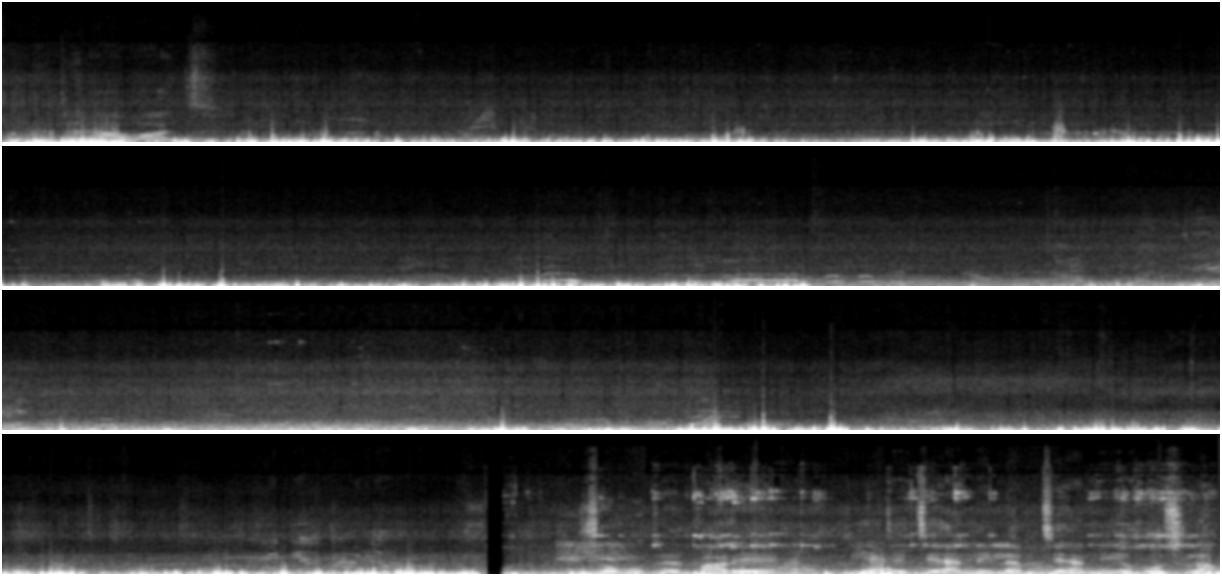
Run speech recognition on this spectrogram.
সমুদ্রের আওয়াজ সমুদ্রের পাড়ে, এই যে চেয়ার নিলাম চেয়ার নিয়ে বসলাম।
